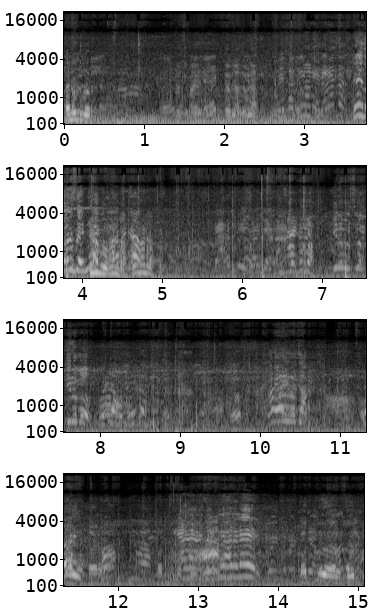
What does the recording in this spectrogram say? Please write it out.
கண்ணூட்டு வரும் கப்பு ஃபோர்த்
